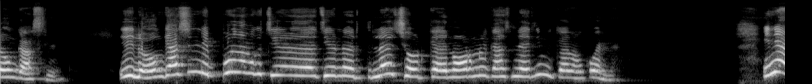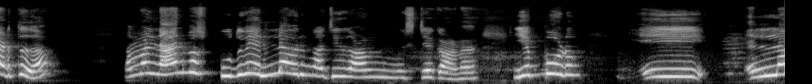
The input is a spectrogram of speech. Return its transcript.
ലോങ് കാസിലിൻ ഈ ലോങ് കാസിലിൻ ഇപ്പോൾ നമുക്ക് ചെയ്യേണ്ട വരത്തില്ല ഷോർട്ട് നോർമൽ കാസിലായിരിക്കും മിക്കവാറും നമുക്ക് വരുന്നത് ഇനി അടുത്തത് നമ്മൾ ഞാനിപ്പോ പൊതുവെ എല്ലാവരും ചെയ്ത് കാണുന്ന മിസ്റ്റേക്ക് ആണ് എപ്പോഴും ഈ എല്ലാ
